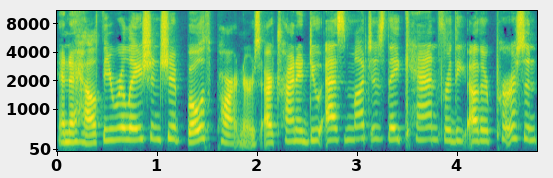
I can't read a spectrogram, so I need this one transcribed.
In a healthy relationship, both partners are trying to do as much as they can for the other person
